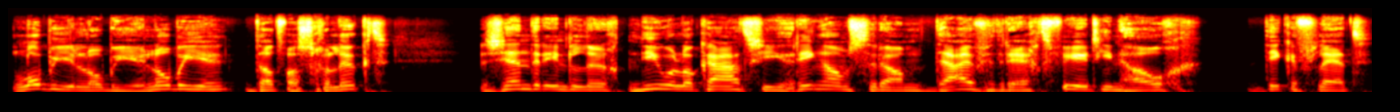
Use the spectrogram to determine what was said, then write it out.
Lobbyen, lobbyen, lobbyen. Dat was gelukt. Zender in de lucht, nieuwe locatie, Ring Amsterdam, Duivendrecht, 14 hoog, dikke flat.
